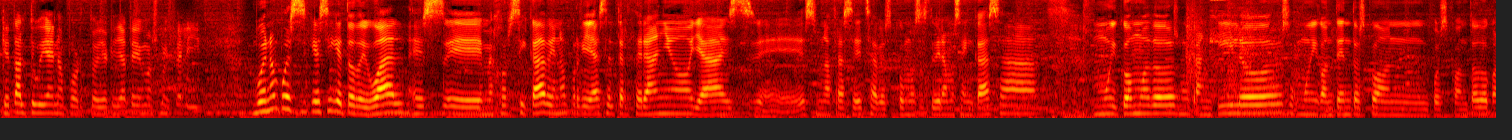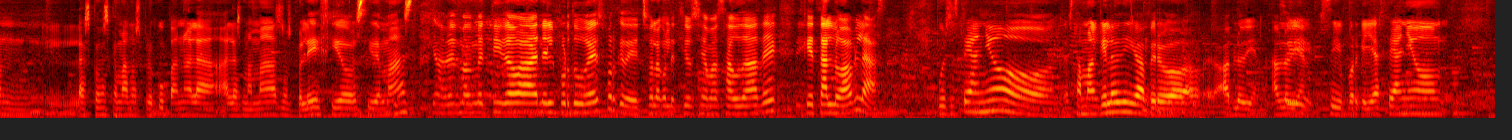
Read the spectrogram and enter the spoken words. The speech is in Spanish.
¿Qué tal tu vida en Oporto, ya que ya te vemos muy feliz? Bueno, pues que sigue todo igual, es eh, mejor si cabe, ¿no? porque ya es el tercer año, ya es, eh, es una frase hecha, ves como si estuviéramos en casa, muy cómodos, muy tranquilos, muy contentos con, pues, con todo, con las cosas que más nos preocupan, ¿no? a, la, a, las mamás, los colegios y demás. Cada vez más metido en el portugués, porque de hecho la colección se llama Saudade, ¿qué tal lo hablas? Pues este año, está mal que lo diga, pero hablo bien, hablo sí. bien, sí, porque ya este año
